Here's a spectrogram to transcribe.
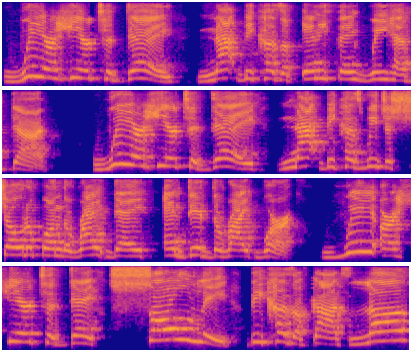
we are here today not because of anything we have done. We are here today not because we just showed up on the right day and did the right work. We are here today solely because of God's love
